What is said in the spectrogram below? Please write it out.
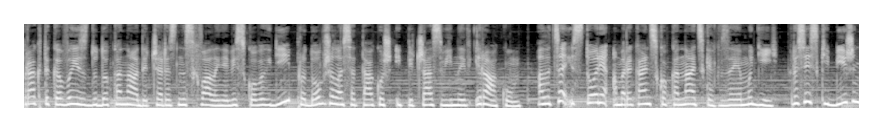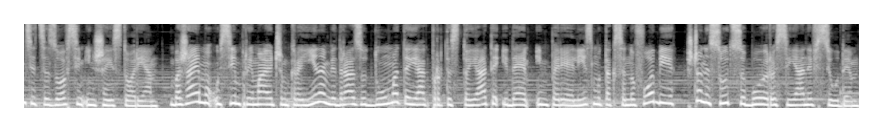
Практика виїзду до Канади через несхвалення військових дій продовжилася також і під час війни в Іраку. Але це історія американсько-канадських взаємодій. Російські біженці це зовсім інша історія. Бажаємо усім приймаючим країнам відразу думати, як протистояти ідеям імперіалізму та ксенофобії, що несуть з собою росіяни всюди,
